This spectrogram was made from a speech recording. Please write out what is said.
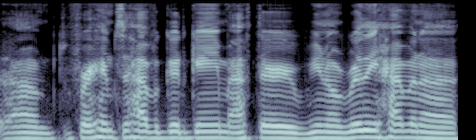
um, for him to have a good game after you know really having a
